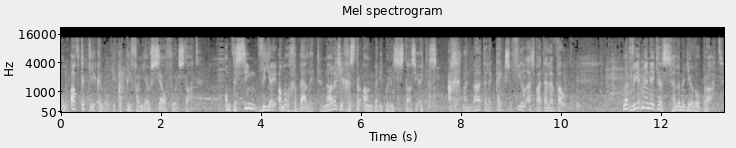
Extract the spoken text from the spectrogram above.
om af te teken op die kopie van jou selfoonstate om te sien wie jy almal gebel het nadat jy gisteraand by die polisiestasie uit is. Ag man, laat hulle kyk soveel as wat hulle wil. Laat weet my net as hulle met jou wil praat.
